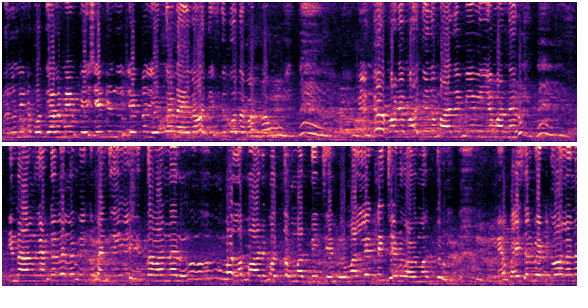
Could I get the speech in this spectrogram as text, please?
మళ్ళీ నిన్న పొద్దుగాల మేము పేషెంట్ చూసి ఎట్లా చేస్తాను హైదరాబాద్ తీసుకుపోతామన్నాము మేము కాపాడే బాధ్యత మాదే మేము ఇవ్వమన్నారు ఈ నాలుగు గంటలలో మీకు మంచిగా చేసి ఇస్తామన్నారు మళ్ళీ మాడి మొత్తం మత్తు ఇచ్చిండ్రు. మళ్ళీ ఎట్లా ఇచ్చిండు వాడు మత్తు? మేము పైసలు పెట్టుకోవాలని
